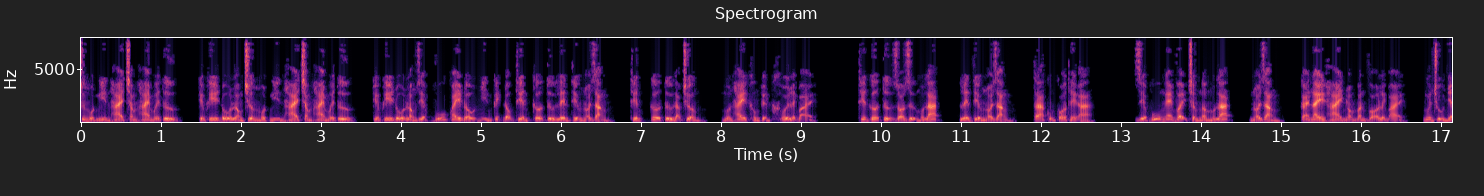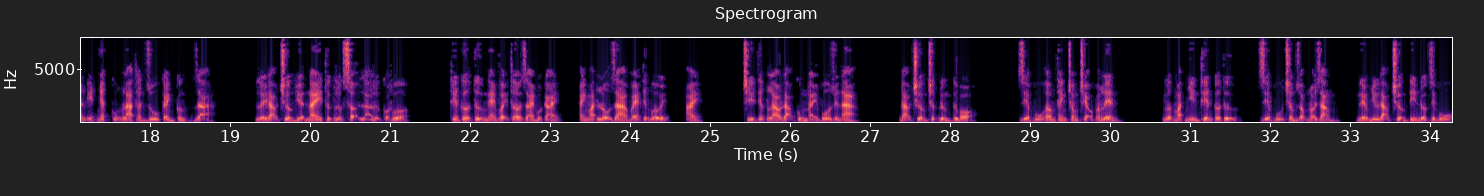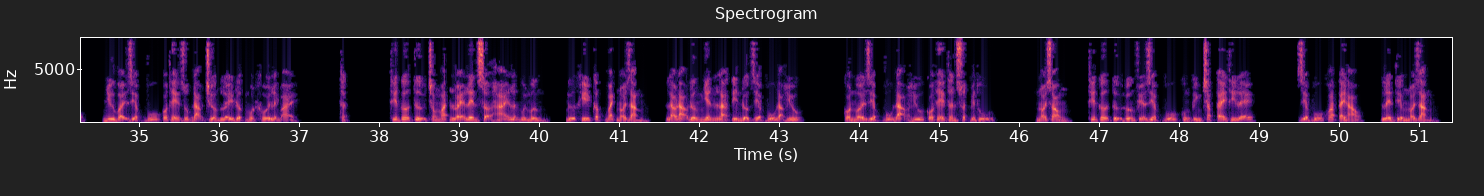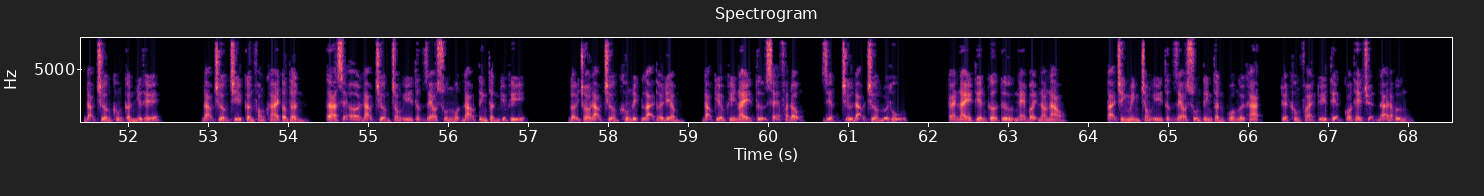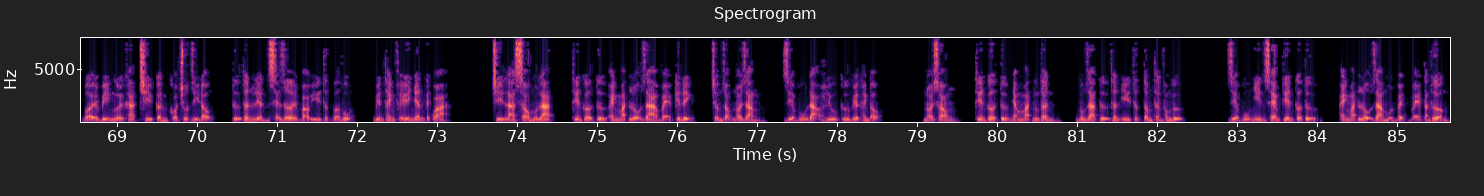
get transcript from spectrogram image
chương một nghìn hai trăm hai mươi b kiếm khí đổ long chương một nghìn hai trăm hai mươi b kiếm khí đổ long diệp vũ quay đầu nhìn kích động thiên cơ tử lên tiếng nói rằng, thiên cơ tử đạo trưởng, muốn hay không tuyển khối lệnh bài? Thiên cơ tử do dự một lát, lên tiếng nói rằng, ta cũng có thể a. Diệp vũ nghe vậy trầm ngâm một lát, nói rằng, cái này hai nhóm văn võ lệnh bài, nguyên chủ nhân ít nhất cũng là thần du cảnh cường giả. Lấy đạo trưởng hiện nay thực lực sợ là lực có thua. Thiên cơ tử nghe vậy thở dài một cái, ánh mắt lộ ra vẻ thiết với ai? Chỉ tiếc lao đạo cùng này vô duyên a. Đạo trưởng trước đừng từ bỏ diệp vũ âm thanh trong trẻo vang lên. Ngước mắt nhìn thiên cơ tử, diệp vũ trầm giọng nói rằng, nếu như đạo trưởng tin được diệp vũ, như vậy diệp vũ có thể giúp đạo trưởng lấy được một khối lệnh bài. Thật. Thiên cơ tử trong mắt lóe lên sợ hãi lẫn vui mừng, ngữ khí cấp bách nói rằng lao đạo đương nhiên là tin được diệp vũ đạo hữu. Còn mời diệp vũ đạo hữu có thể thân xuất biệt thủ. Nói xong, thiên cơ tử hướng phía diệp vũ cung kính chắp tay thi lễ. Diệp vũ khoát tay áo, lên tiếng nói rằng, đạo trưởng không cần như thế. Đạo trưởng chỉ cần phóng khai tâm thần, ta sẽ ở đạo trưởng trong ý thức gieo xuống một đạo tinh thần kiếm khí đợi cho đạo trưởng không địch lại thời điểm, đạo kiếm khí này tự sẽ phát động, diệt trừ đạo trưởng đối thủ. Cái này thiên cơ tử nghe vậy nao nao. Tại chính mình trong ý thức gieo xuống tinh thần của người khác, tuyệt không phải tùy tiện có thể chuyện đã đáp ứng. Bởi vì người khác chỉ cần có chút di động, tự thân liền sẽ rơi vào ý thức vỡ vụn, biến thành phế nhân kết quả. Chỉ là sau một lát, thiên cơ tử ánh mắt lộ ra vẻ kiên định, trầm giọng nói rằng, diệp vũ đạo hữu cứ việc hành động. Nói xong, thiên cơ tử nhắm mắt ngưng thần, vung ra tự thân ý thức tâm thần phòng ngự. Diệp vũ nhìn xem thiên cơ tử, ánh mắt lộ ra một vệ vẻ tán thưởng.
